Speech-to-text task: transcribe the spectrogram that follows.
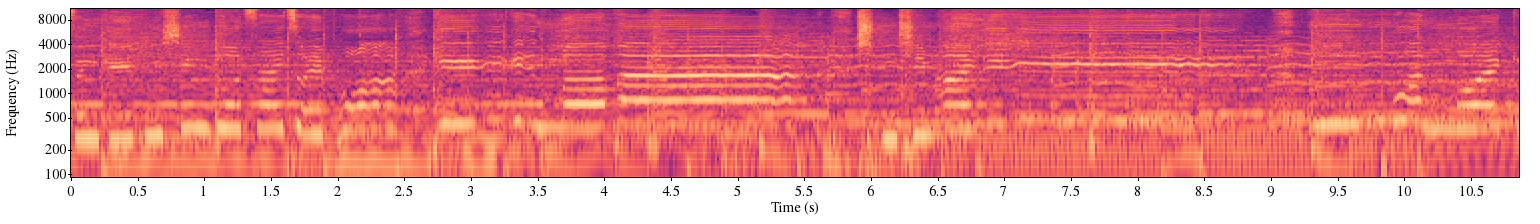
算今生搁再做伴，心爱你，不愿袂记，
